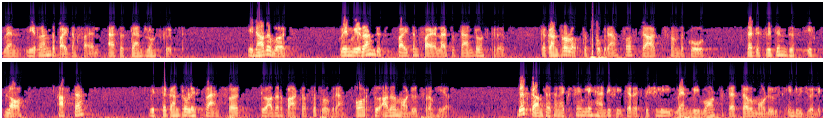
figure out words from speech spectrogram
when we run the Python file as a standalone script. In other words, when we run this Python file as a standalone script, the control of the program first starts from the code that is within this if block after which the control is transferred to other parts of the program or to other modules from here. This comes as an extremely handy feature especially when we want to test our modules individually.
